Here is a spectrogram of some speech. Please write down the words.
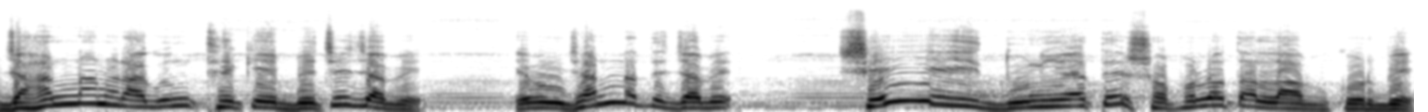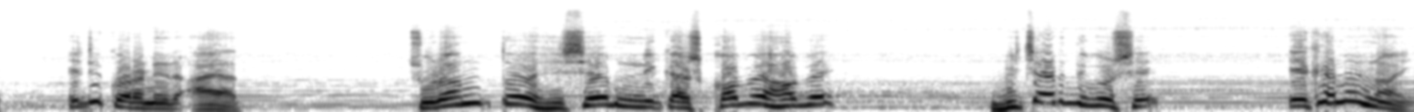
জাহান্নামের আগুন থেকে বেঁচে যাবে এবং জান্নাতে যাবে সেই এই দুনিয়াতে সফলতা লাভ করবে। এটি কোরআনের আয়াত। চূড়ান্ত হিসেব নিকাশ কবে হবে? বিচার দিবসে এখানে নয়।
